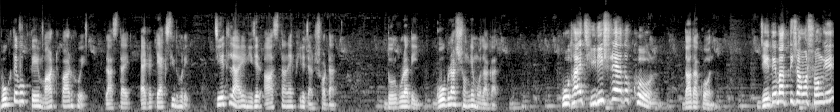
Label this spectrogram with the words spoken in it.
বকতে বকতে মাঠ পার হয়ে রাস্তায় একটা ট্যাক্সি ধরে চেতলায় নিজের আস্তানায় ফিরে যান শটান। দোরগোড়াতেই গোবরার সঙ্গে মোলাকাত। কোথায় ছিলিস রে এতক্ষণ? দাদা কন যেতে পারতিস আমার সঙ্গে?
